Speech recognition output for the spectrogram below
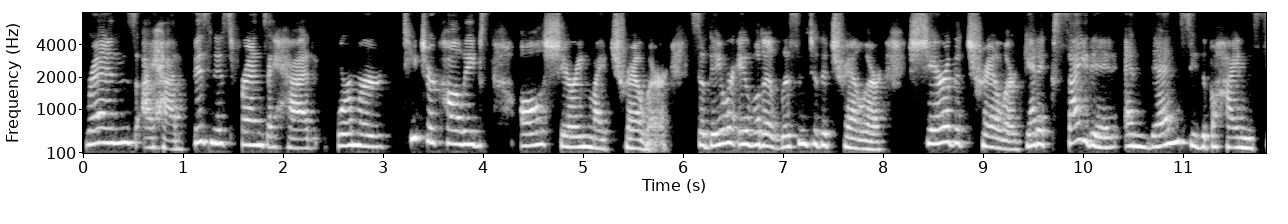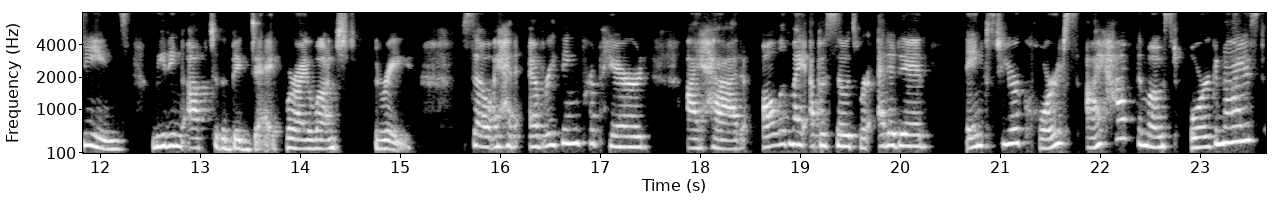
friends, I had business friends, I had former teacher colleagues all sharing my trailer. So they were able to listen to the trailer, share the trailer, get excited, and then see the behind the scenes leading up to the big day where I launched three. So I had everything prepared. I had all of my episodes were edited. Thanks to your course, I have the most organized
